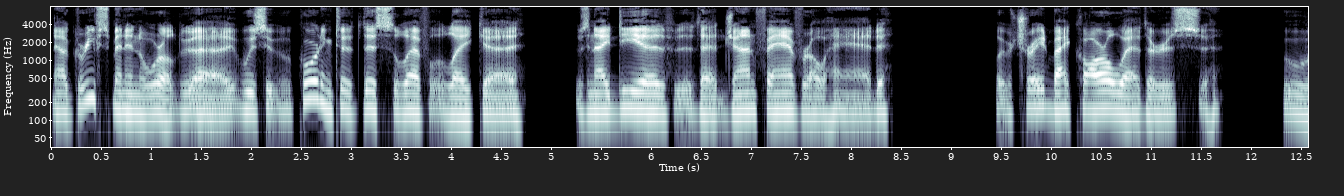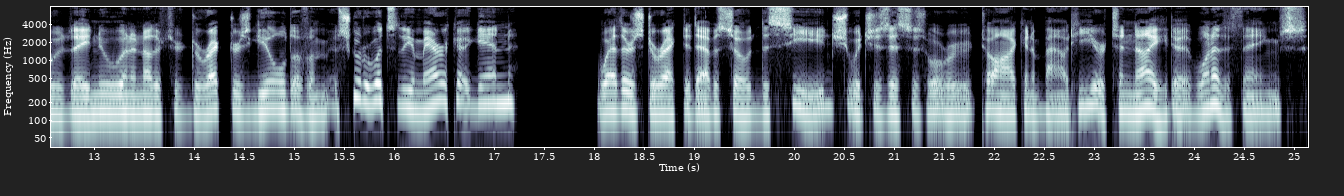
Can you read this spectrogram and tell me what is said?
Now, Greef's been in the world. Uh, it was, according to this level, like, uh, it was an idea that Jon Favreau had, portrayed by Carl Weathers, who they knew in another Directors Guild of um, Scooter. What's the America again? Weathers directed episode The Siege, which is this is what we're talking about here tonight. Uh, one of the things,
